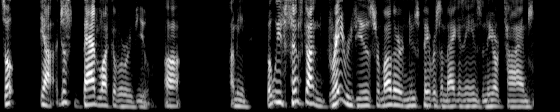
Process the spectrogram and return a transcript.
So yeah, just bad luck of a review. Uh, I mean, but we've since gotten great reviews from other newspapers and magazines, the New York Times,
